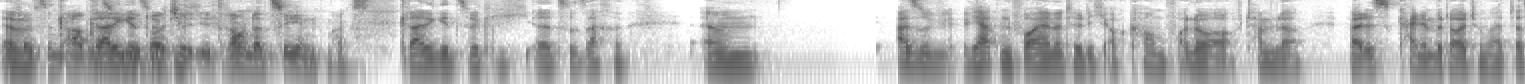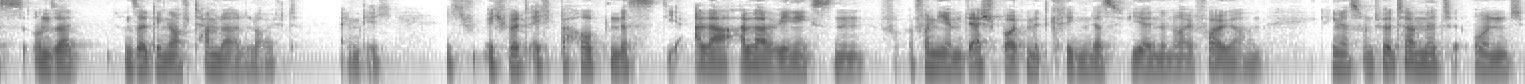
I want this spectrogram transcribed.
ähm, das sind abends gerade geht's Deutsche wirklich, 310, Max. Gerade geht's wirklich äh, zur Sache. Ähm, also wir hatten vorher natürlich auch kaum Follower auf Tumblr, weil es keine Bedeutung hat, dass unser, unser Ding auf Tumblr läuft, eigentlich. Ich, ich würde echt behaupten, dass die aller, allerwenigsten von ihrem Dashboard mitkriegen, dass wir eine neue Folge haben. Kriegen das von Twitter mit und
